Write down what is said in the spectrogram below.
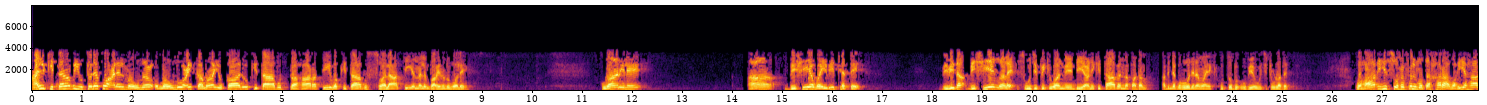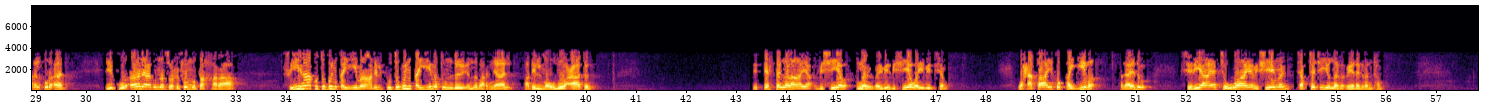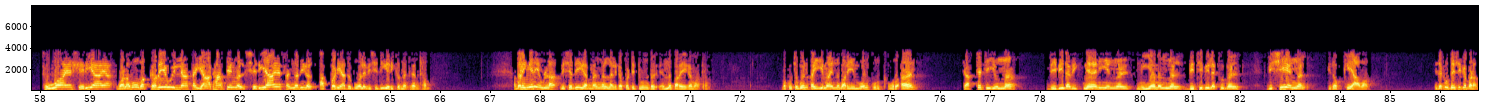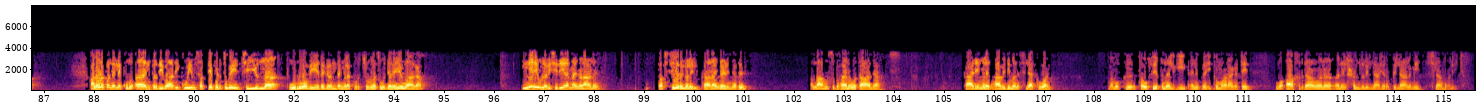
അൽ കിതാബ് യുത്തുലക്കു അലൽ കിതാബു തഹാറത്തി വ കിതാബു സ്വലാത്തി എന്നെല്ലാം പറയുന്നത് പോലെ ഖുറാനിലെ ആ വിഷയ വൈവിധ്യത്തെ വിവിധ വിഷയങ്ങളെ സൂചിപ്പിക്കുവാൻ വേണ്ടിയാണ് കിതാബ് എന്ന പദം അതിന്റെ ബഹുവചനമായ കുത്തുബ് ഉപയോഗിച്ചിട്ടുള്ളത്. വഹാദിഹി സുഹഫുൽ മുതഹറ വഹിയഹാദൽ ഖുർആൻ ഈ ഖുർആനാകുന്ന സുഹഫും മുത്തഹറ ഫീഹ കുത്തുബുൻ കയ്യമ അതിൽ കുത്തുബുൻ കയ്യമത്തുണ്ട് എന്ന് പറഞ്ഞാൽ അതിൽ മൗലുആത്തുൻ വ്യത്യസ്തങ്ങളായ വിഷയങ്ങൾ വൈവി വിഷയ വൈവിധ്യം. വഹത്തായിക്കു കയ്യമ അതായത് ശരിയായ ചൊവ്വായ വിഷയങ്ങൾ ചർച്ച ചെയ്യുന്ന വേദഗ്രന്ഥം. ചൊവ്വായ ശരിയായ വളവോ വക്രതയോ ഇല്ലാത്ത യാഥാർത്ഥ്യങ്ങൾ ശരിയായ സംഗതികൾ അപ്പടി അതുപോലെ വിശദീകരിക്കുന്ന ഗ്രന്ഥം. അപ്പോൾ ഇങ്ങനെയുള്ള വിശദീകരണങ്ങൾ നൽകപ്പെട്ടിട്ടുണ്ട് എന്ന് പറയുക മാത്രം. അപ്പൊ കുത്തുബുൻ കയ്യമ എന്ന് പറയുമ്പോൾ ഖുർആൻ ചർച്ച ചെയ്യുന്ന വിവിധ വിജ്ഞാനീയങ്ങൾ നിയമങ്ങൾ വിധിവിലക്കുകൾ വിഷയങ്ങൾ ഇതൊക്കെയാവാം. ഇതൊക്കെ ഉദ്ദേശിക്കപ്പെടാം. അതോടൊപ്പം തന്നെ ഖുർആൻ പ്രതിപാദിക്കുകയും സത്യപ്പെടുത്തുകയും ചെയ്യുന്ന പൂർവ വേദഗ്രന്ഥങ്ങളെ കുറിച്ചുള്ള സൂചനയുമാകാം. ഇങ്ങനെയുള്ള വിശദീകരണങ്ങളാണ് തഫ്സീറുകളിൽ കാണാൻ കഴിഞ്ഞത്. അള്ളാഹു സുബാനു താല കാര്യങ്ങൾ യഥാവിധി മനസ്സിലാക്കുവാൻ നമുക്ക് തൗഫീഖ് നൽകി അനുഗ്രഹിക്കുമാറാകട്ടെ. വ ആഖിർ ദഅവാന അനിൽ ഹംദുലില്ലാഹി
